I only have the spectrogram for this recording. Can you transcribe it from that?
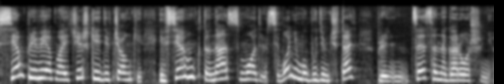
Всем привет, мальчишки и девчонки, и всем, кто нас смотрит. Сегодня мы будем читать «Принцесса на горошине».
